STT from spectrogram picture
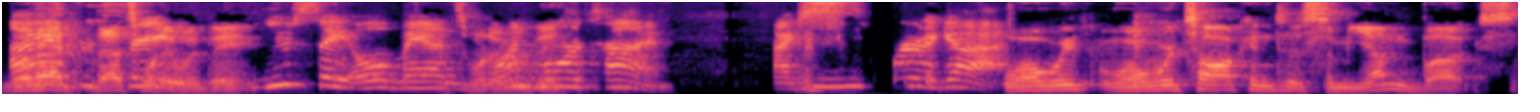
well, that, that's say, what it would be. You say old man one more time. I swear to God. Well, we well we're talking to some young bucks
